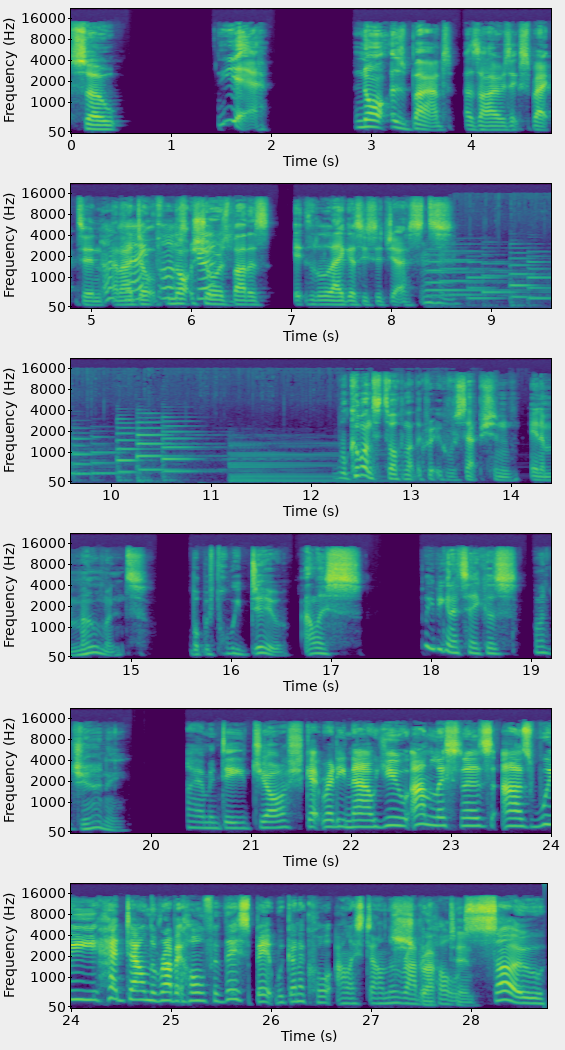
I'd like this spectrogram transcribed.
so yeah, not as bad as I was expecting, and I don't not sure as bad as its legacy suggests. Mhm. We'll come on to talking about the critical reception in a moment, but before we do, Alice, I believe you're going to take us on a journey. I am indeed, Josh. Get ready now, you and listeners, as we head down the rabbit hole for this bit. We're going to call Alice down the rabbit hole. in. So,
